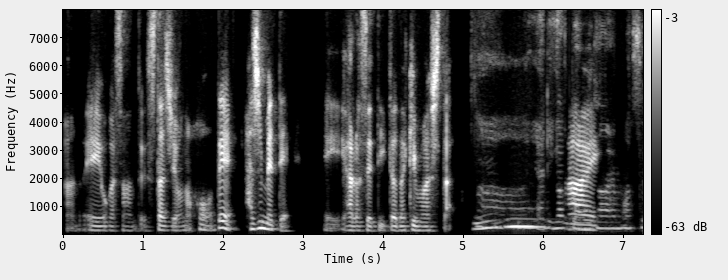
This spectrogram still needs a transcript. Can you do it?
あの栄養画さんというスタジオの方で初めて、えー、やらせていただきました。ありがとうございます。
